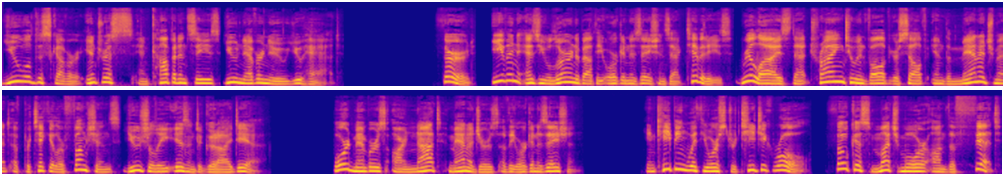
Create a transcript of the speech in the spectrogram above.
you will discover interests and competencies you never knew you had. Third, even as you learn about the organization's activities, realize that trying to involve yourself in the management of particular functions usually isn't a good idea. Board members are not managers of the organization. In keeping with your strategic role, focus much more on the fit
